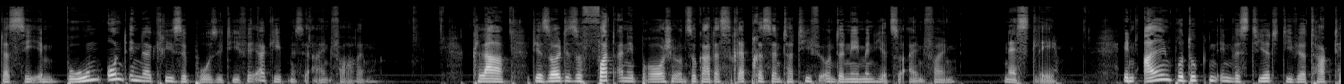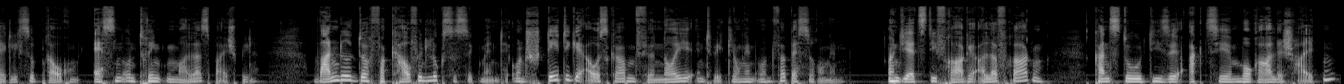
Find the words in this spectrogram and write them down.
dass sie im Boom und in der Krise positive Ergebnisse einfahren. Klar, dir sollte sofort eine Branche und sogar das repräsentative Unternehmen hierzu einfallen. Nestlé. In allen Produkten investiert, die wir tagtäglich so brauchen. Essen und Trinken mal als Beispiel. Wandel durch Verkauf in Luxussegmente und stetige Ausgaben für neue Entwicklungen und Verbesserungen. Und jetzt die Frage aller Fragen. Kannst du diese Aktie moralisch halten?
